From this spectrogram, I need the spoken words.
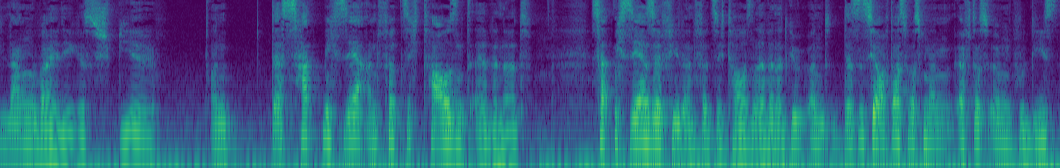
langweiliges Spiel und das hat mich sehr an 40.000 erinnert. Es hat mich sehr, sehr viel an 40.000 erinnert und das ist ja auch das, was man öfters irgendwo liest,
